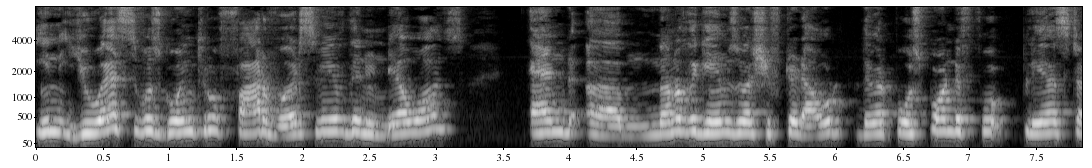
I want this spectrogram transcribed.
In us was going through a far worse wave than india was and um, none of the games were shifted out they were postponed if po- players t-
